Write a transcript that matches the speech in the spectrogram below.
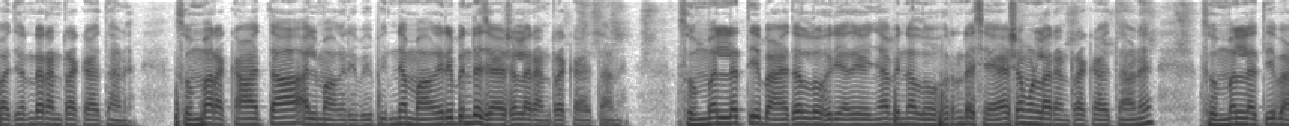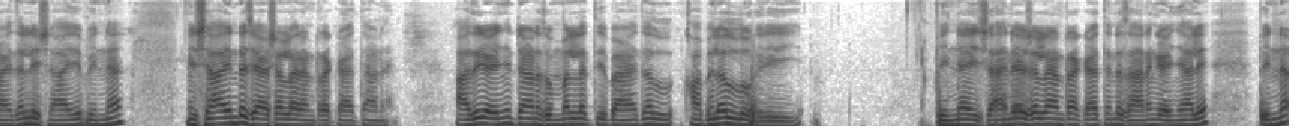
ഫജറിന്റെ രണ്ട് റക്കായത്താണ് സുമ്മ റക്കായത്ത അൽ മഹരിബ് പിന്നെ മഹരിബിന്റെ ശേഷമുള്ള രണ്ടരക്കായത്താണ് സുമ്മല്ലത്തി ബായതൽ ലുഹരി. അത് കഴിഞ്ഞാൽ പിന്നെ ലുഹറിന്റെ ശേഷമുള്ള രണ്ടരക്കായത്താണ് സുമ്മല്ലത്തി ബായതൽ ഇഷായി. പിന്നെ ഇഷായിന്റെ ശേഷമുള്ള രണ്ടരക്കായത്താണ് അത് കഴിഞ്ഞിട്ടാണ് സുമ്മല്ലത്തി ബായതൽ കബിലൽ ലുഹരി. പിന്നെ ഇഷാന്റെ ശേഷമുള്ള രണ്ടരക്കായത്തിന്റെ സാധനം കഴിഞ്ഞാൽ പിന്നെ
